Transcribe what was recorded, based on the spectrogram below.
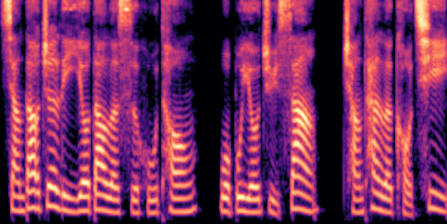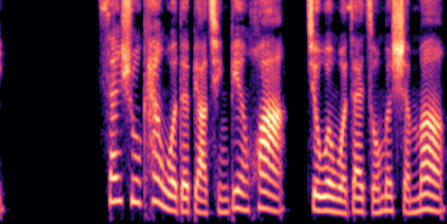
想到这里，又到了死胡同，我不由沮丧，长叹了口气。三叔看我的表情变化，就问我在琢磨什么。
